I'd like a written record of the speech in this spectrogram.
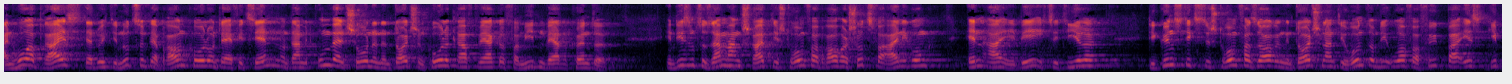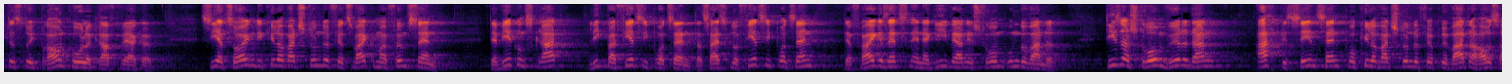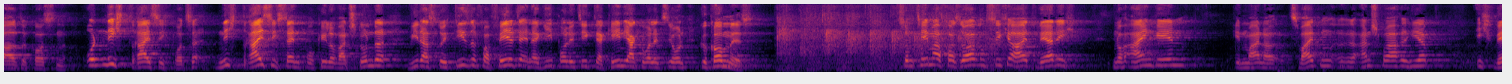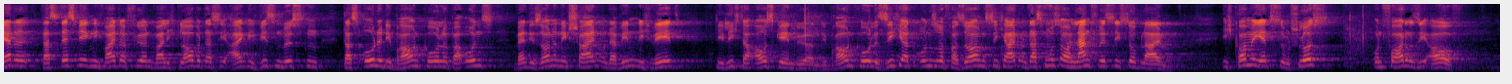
Ein hoher Preis, der durch die Nutzung der Braunkohle und der effizienten und damit umweltschonenden deutschen Kohlekraftwerke vermieden werden könnte. In diesem Zusammenhang schreibt die Stromverbraucherschutzvereinigung NAEB, ich zitiere, die günstigste Stromversorgung in Deutschland, die rund um die Uhr verfügbar ist, gibt es durch Braunkohlekraftwerke. Sie erzeugen die Kilowattstunde für 2,5 Cent. Der Wirkungsgrad liegt bei 40 Prozent. Das heißt, nur 40 Prozent der freigesetzten Energie werden in Strom umgewandelt. Dieser Strom würde dann 8 bis 10 Cent pro Kilowattstunde für private Haushalte kosten und nicht 30, Prozent, nicht 30 Cent pro Kilowattstunde, wie das durch diese verfehlte Energiepolitik der Kenia-Koalition gekommen ist. Zum Thema Versorgungssicherheit werde ich noch eingehen in meiner zweiten äh, Ansprache hier. Ich werde das deswegen nicht weiterführen, weil ich glaube, dass Sie eigentlich wissen müssten, dass ohne die Braunkohle bei uns, wenn die Sonne nicht scheint und der Wind nicht weht, die Lichter ausgehen würden. Die Braunkohle sichert unsere Versorgungssicherheit und das muss auch langfristig so bleiben. Ich komme jetzt zum Schluss und fordere Sie auf.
